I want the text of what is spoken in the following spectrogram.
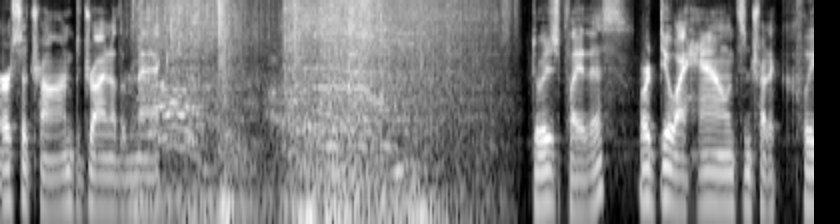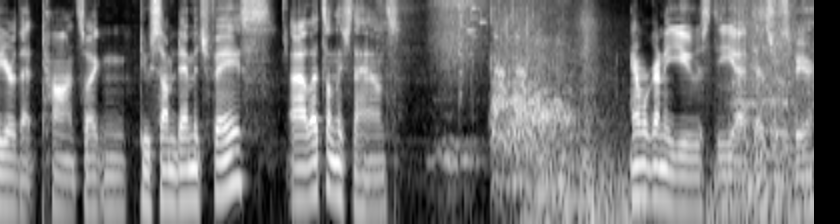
Ursatron to draw another mech. Do I just play this? Or do I Hounds and try to clear that taunt so I can do some damage face? Uh, let's unleash the Hounds. And we're going to use the uh, Desert Spear.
